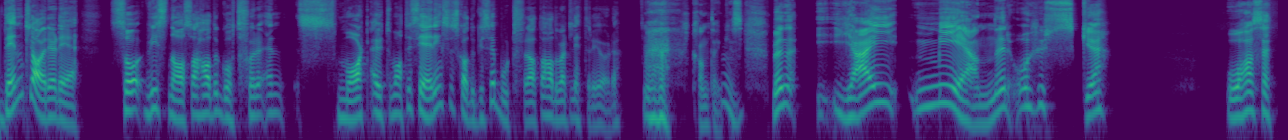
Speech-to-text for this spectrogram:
Den klarer det. Så hvis NASA hadde gått for en smart automatisering, så skal du ikke se bort fra at det hadde vært lettere å gjøre det. Kan tenkes. Men jeg mener å huske å har sett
